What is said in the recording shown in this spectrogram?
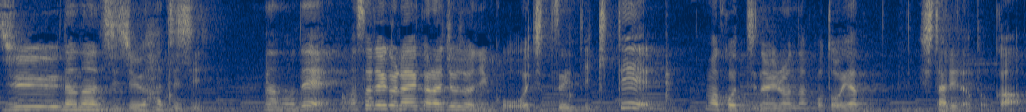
17時18時なので、まあ、それぐらいから徐々にこう落ち着いてきて、まあ、こっちのいろんなことをやしたりだとか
